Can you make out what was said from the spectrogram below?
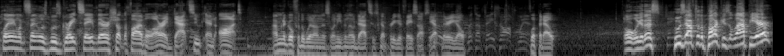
Playing with the St. Louis Blues. Great save there. Shut the 5 -hole. All right, Datsyuk and Ott. I'm going to go for the win on this one, even though Datsyuk's got pretty good face-offs. Yep, there you go. Flip it out. Oh, look at this. Who's after the puck? Is it Lapierre?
